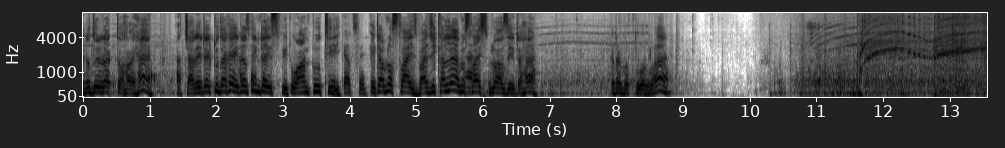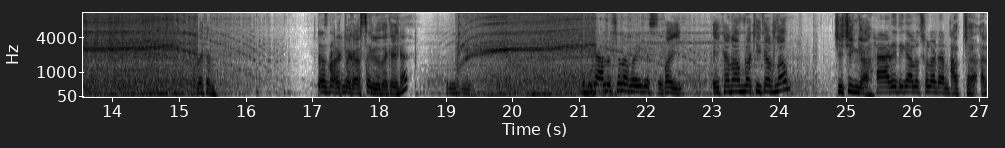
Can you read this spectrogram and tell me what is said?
এটা ধরে রাখতে হয় হ্যাঁ। আচ্ছা আর এটা একটু দেখা এটা তিনটা স্পিড ওয়ান টু থ্রি এটা আপনার স্লাইস ভাজি খালে আপনার স্লাইস ব্লাউজ এটা হ্যাঁ। এটা করতে পারব হ্যাঁ। দেখেন। আরেকটা কাজ just করে দেখাই হ্যাঁ। এদিকে আলু ছোলা হয়ে গেছে। ভাই এখানে আমরা কি কাটলাম? চিচিঙ্গা? হ্যাঁ আর এদিকে আলু ছোলা ডান। আচ্ছা আর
